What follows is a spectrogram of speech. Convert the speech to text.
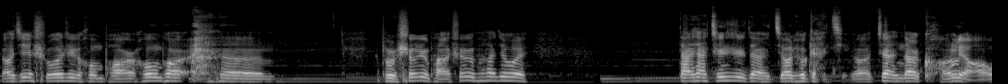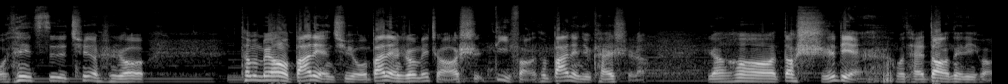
然后接着说这个 Home part home Party，不是生日趴，生日趴就会，大家真是在交流感情啊，站在那儿狂聊。我那次去的时候，他们没让我八点去，我八点的时候没找到是地方，他们八点就开始了。然后到十点我才到那地方，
